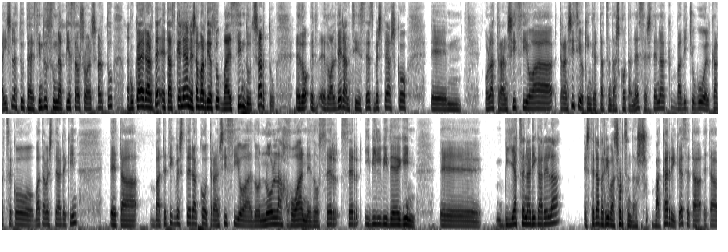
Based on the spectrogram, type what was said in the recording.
aislatuta ezin duzuna pieza osoan sartu, bukaera arte, eta azkenean esan bar diozu, ba ezin dut sartu. Edo, ed- edo alderantziz, ez, beste asko... Em, Hola, transizioa, transizioekin gertatzen da askotan, ez? Estenak baditzugu elkartzeko bata bestearekin, eta batetik besterako transizioa edo nola joan edo zer zer ibilbide egin e, bilatzen ari garela estera berri bat sortzen da bakarrik ez? Eta eta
